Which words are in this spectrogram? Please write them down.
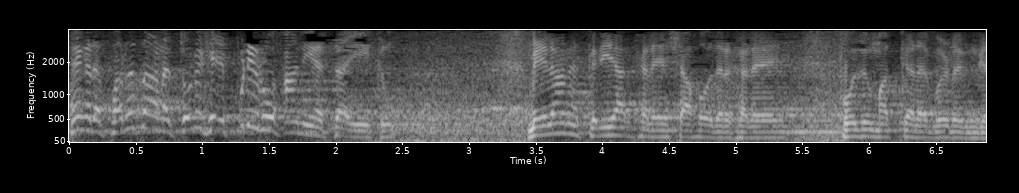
எங்கட பருதான தொழுகை எப்படி ரூஹானியத்தாயிக்கும் மேலான பெரியார்களே சகோதரர்களே பொதுமக்களை விடுங்க.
